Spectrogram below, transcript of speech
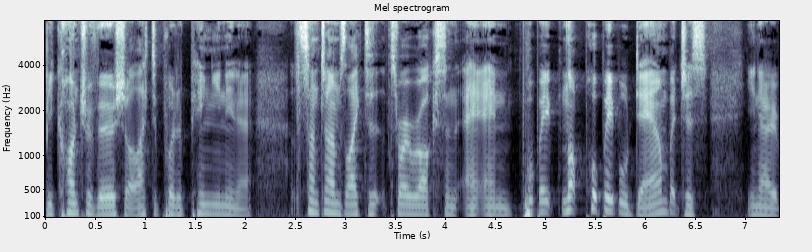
be controversial. I like to put opinion in it. Sometimes like to throw rocks and, and, put not put people down, but just you know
